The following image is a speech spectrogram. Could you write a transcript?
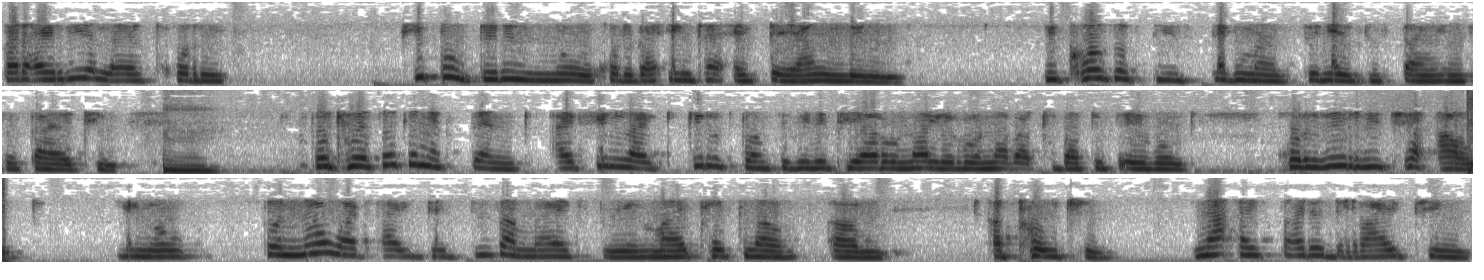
But i realized gore people didn't know gore ba interact yang le nna because of these stigmas that existing in society. Mm. So to a certain extent, I feel like ke responsibility ya rona le rona batho ba disabled gore re reach out, you know. So now what I did, these are my experience, my personal um, approaches. Now I started writing,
